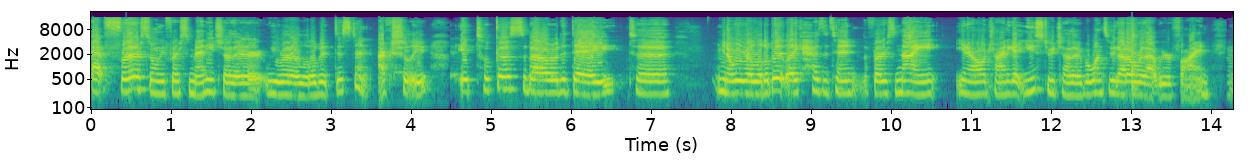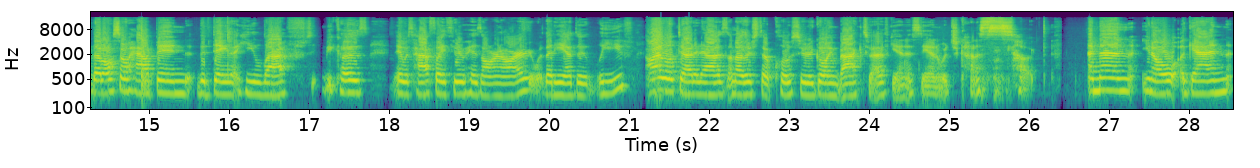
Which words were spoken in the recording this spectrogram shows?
at first, when we first met each other, we were a little bit distant, actually. It took us about a day to, you know, we were a little bit like hesitant the first night you know, trying to get used to each other. But once we got over that, we were fine. That also happened the day that he left because it was halfway through his R&R that he had to leave. I looked at it as another step closer to going back to Afghanistan, which kind of sucked. And then, you know, again,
